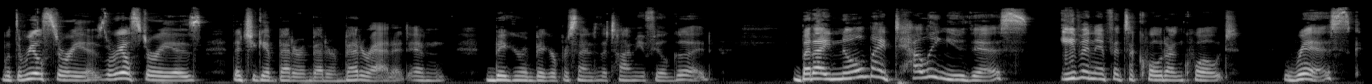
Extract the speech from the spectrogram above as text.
what the real story is. The real story is that you get better and better and better at it and bigger and bigger percentage of the time you feel good. But I know by telling you this, even if it's a quote unquote risk,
